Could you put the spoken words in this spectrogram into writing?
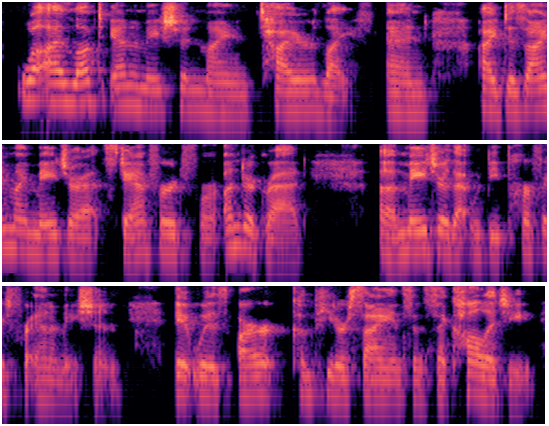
Well, I loved animation my entire life, and I designed my major at Stanford for undergrad, a major that would be perfect for animation. It was art, computer science, and psychology.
